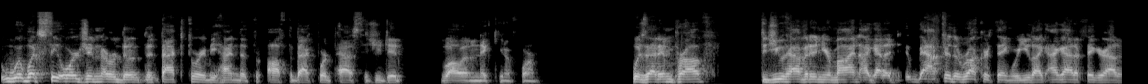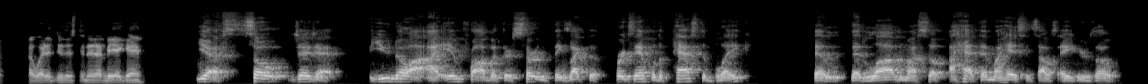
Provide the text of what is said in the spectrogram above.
What's the origin or the, the backstory behind the off the backboard pass that you did while in a Knick uniform? Was that improv? Did you have it in your mind? I got to after the Rucker thing. Were you like, I got to figure out a way to do this in an NBA game? Yes. So JJ, you know I, I improv, but there's certain things like the, for example, the pass to Blake that that lobbed myself. I had that in my head since I was eight years old.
